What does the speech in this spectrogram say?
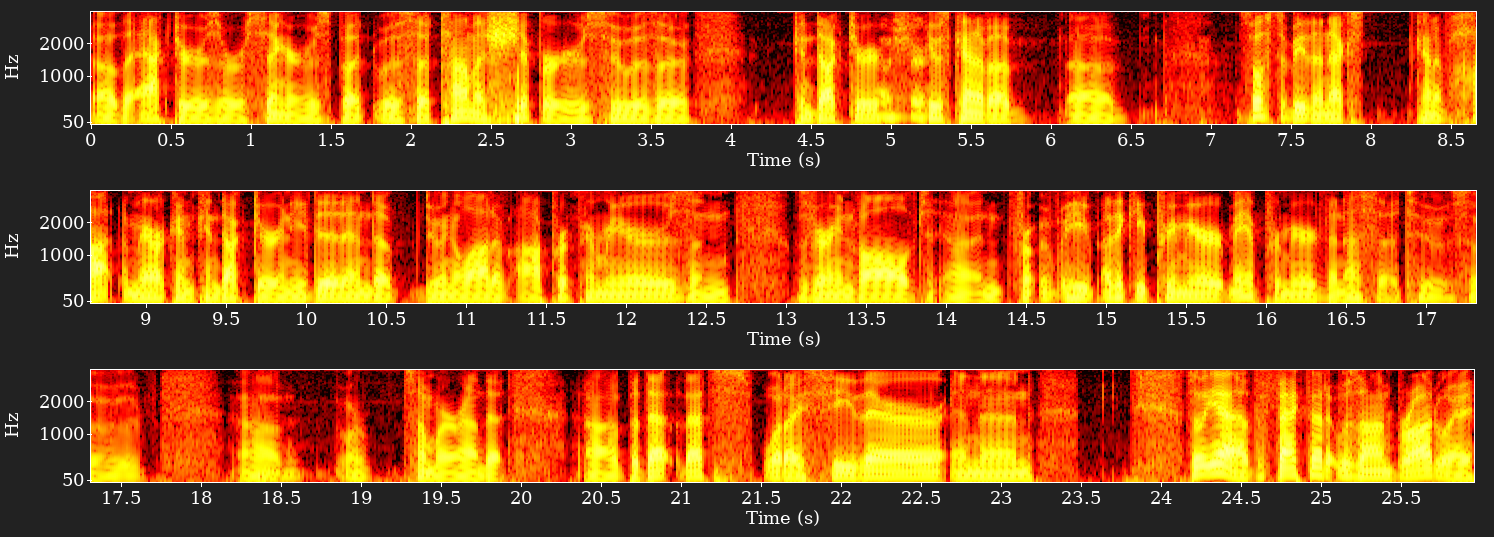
uh, the actors or singers, but was uh, Thomas Schippers, who was a conductor. Oh, sure. He was kind of a uh, supposed to be the next kind of hot American conductor, and he did end up doing a lot of opera premieres and was very involved. Uh, and fr- he, I think he premiered, may have premiered Vanessa too, so uh, Mhm. or somewhere around that. Uh, but that that's what I see there, and then so yeah, the fact that it was on Broadway.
